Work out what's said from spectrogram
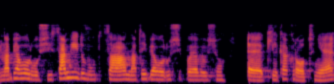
na Białorusi. Sam jej dowódca na tej Białorusi pojawił się kilkakrotnie.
